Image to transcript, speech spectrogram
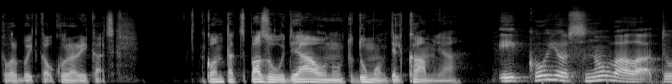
ka varbūt kaut kur arī kāds kontakts pazūd, jā, un, un tu domā, dēļ kam. Jā. I, ko jūs novēlētu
